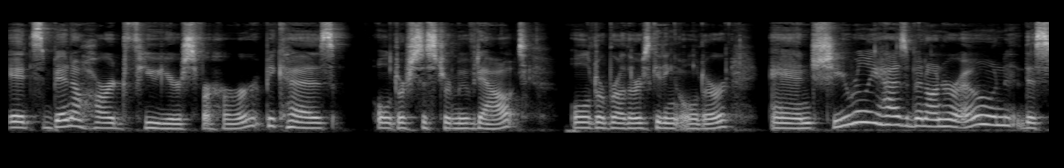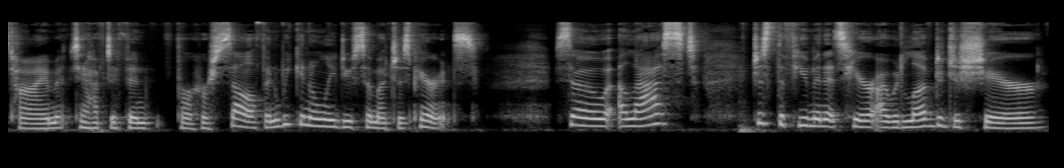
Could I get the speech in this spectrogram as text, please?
It's been a hard few years for her because older sister moved out, older brother is getting older, and she really has been on her own this time to have to fend for herself. And we can only do so much as parents. So, a last just the few minutes here, I would love to just share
